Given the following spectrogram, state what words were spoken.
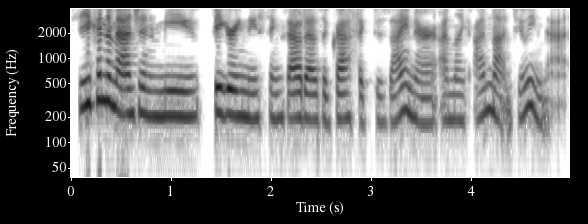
So you can imagine me figuring these things out as a graphic designer. I'm like, I'm not doing that.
